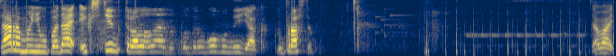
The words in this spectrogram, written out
Зараз мені випадає екстинкт тралаледа, по-другому ніяк. Ну просто. Давай,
